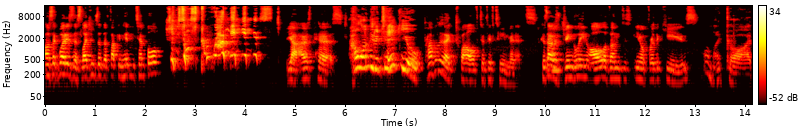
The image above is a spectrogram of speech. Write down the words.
I was like, what is this? Legends of the fucking Hidden Temple? Jesus Christ! Yeah, I was pissed. How long did it take you? Probably like 12 to 15 minutes. Because I was jingling all of them, to, you know, for the keys. Oh my god!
